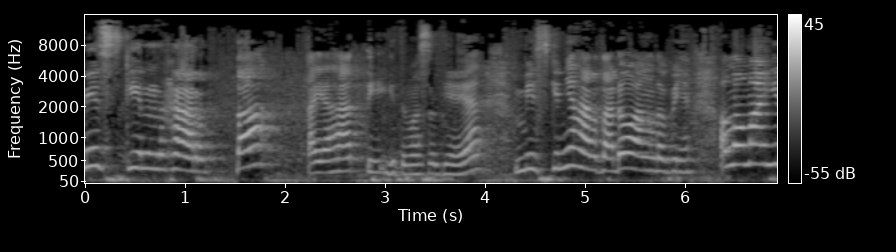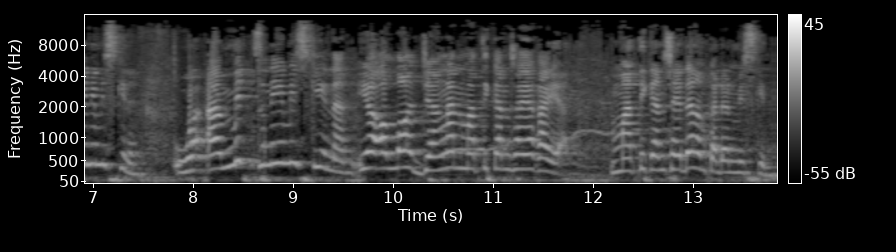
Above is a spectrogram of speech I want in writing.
miskin harta kayak hati gitu maksudnya ya. Miskinnya harta doang tapi Allah ini miskinan. Wa amit ini miskinan. Ya Allah jangan matikan saya kaya. Matikan saya dalam keadaan miskin.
